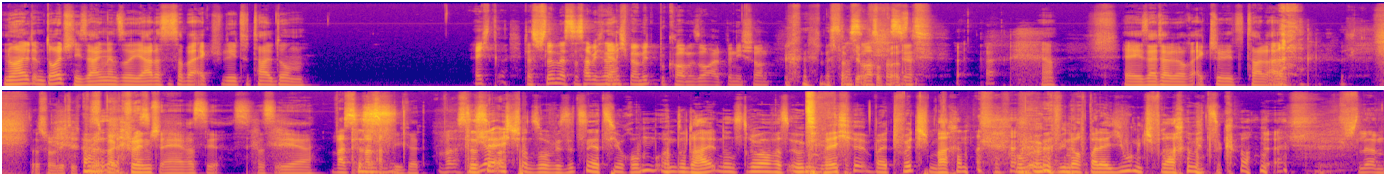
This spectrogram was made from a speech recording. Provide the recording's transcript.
nur halt im Deutschen. Die sagen dann so, ja, das ist aber actually total dumm. Echt? Das Schlimme ist, das habe ich noch Ja. nicht mehr mitbekommen. So alt bin ich schon. Das ich auch sowas verpasst. passiert. Ja. Ja, ihr seid halt auch actually total alt. Das ist schon richtig Super cringe. ey, was ihr, was ihr Was, Das was, ist- abliefert. was Das ist ja aber- echt schon so. Wir sitzen jetzt hier rum und unterhalten uns drüber, was irgendwelche bei Twitch machen, um irgendwie noch bei der Jugendsprache mitzukommen. Schlimm.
